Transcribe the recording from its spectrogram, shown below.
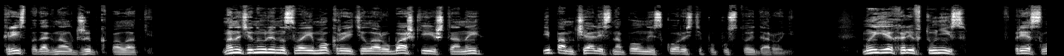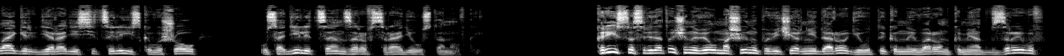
Крис подогнал джип к палатке. Мы натянули на свои мокрые тела рубашки и штаны и помчались на полной скорости по пустой дороге. Мы ехали в Тунис, в пресс-лагерь, где ради сицилийского шоу усадили цензоров с радиоустановкой. Крис сосредоточенно вел машину по вечерней дороге, утыканной воронками от взрывов,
